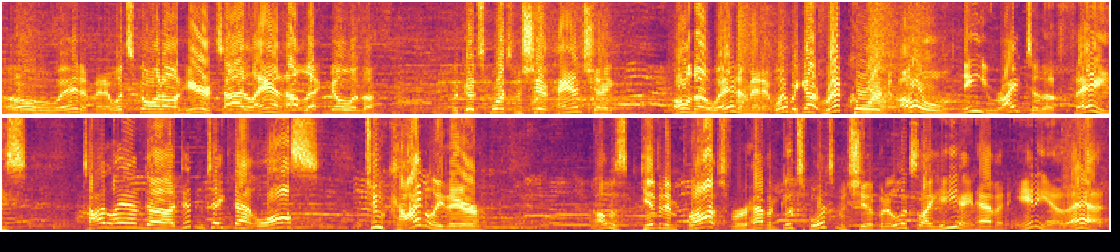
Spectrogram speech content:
Oh, wait a minute. What's going on here? Ty Land not letting go of the, the good sportsmanship handshake. Oh, no, wait a minute. What do we got? Ripcord. Oh, knee right to the face. Ty Land uh, didn't take that loss too kindly there. I was giving him props for having good sportsmanship, but it looks like he ain't having any of that.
